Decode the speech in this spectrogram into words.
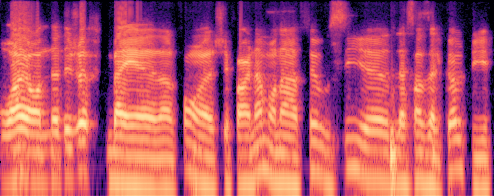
Ouais, on a déjà, ben, euh, dans le fond, euh, chez Farnham, on en fait aussi euh, de la sans-alcool. Puis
